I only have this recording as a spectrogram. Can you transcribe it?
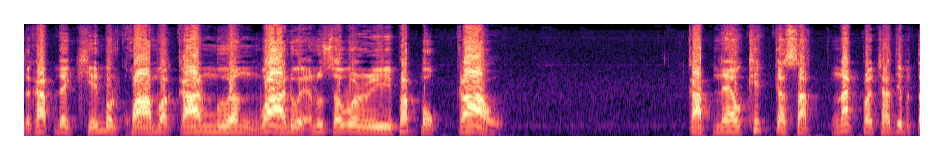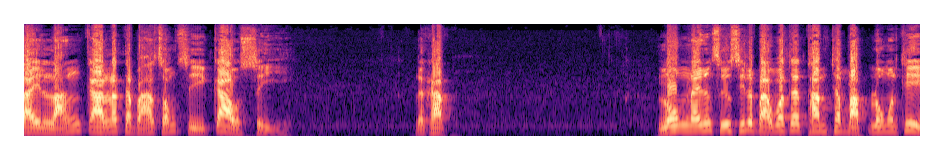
นะครับ ได้เขียนบทความว่าการเมืองว่าด้วยอนุสาวรีย์พระปกเกล้า กับแนวคิดกษัตริย์ นักประชาธิปไตยหลังการรัฐประหาร 2494 นะครับ ลงในหนังสือศิลปวัฒนธรรมฉบับลงวันที่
